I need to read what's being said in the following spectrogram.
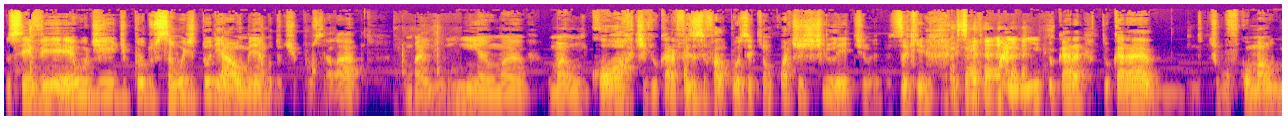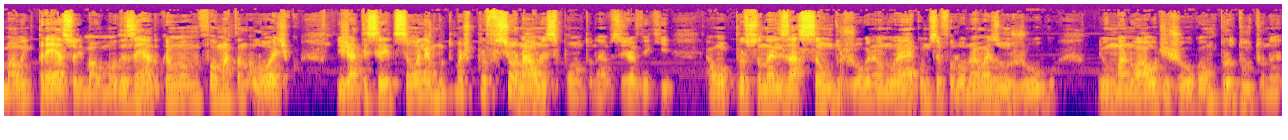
você vê erro de, de produção editorial mesmo, do tipo, sei lá, uma linha, uma, uma, um corte que o cara fez, e você fala, pô, isso aqui é um corte de estilete, né? Isso aqui, isso aqui é uma linha que o cara, o cara tipo, ficou mal, mal impresso, ali, mal, mal desenhado, porque é um, um formato analógico. E já a terceira edição ela é muito mais profissional nesse ponto, né? Você já vê que é uma profissionalização do jogo, né? Não é, como você falou, não é mais um jogo e um manual de jogo, é um produto, né?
